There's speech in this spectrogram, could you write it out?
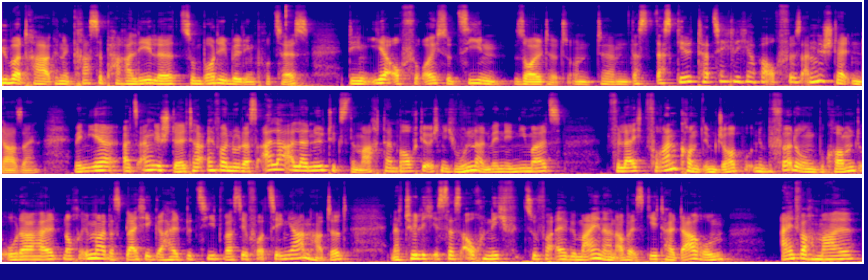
Übertrag, eine krasse Parallele zum Bodybuilding-Prozess, den ihr auch für euch so ziehen solltet. Und ähm, das, das gilt tatsächlich aber auch fürs Angestellten-Dasein. Wenn ihr als Angestellter einfach nur das Aller, Allernötigste macht, dann braucht ihr euch nicht wundern, wenn ihr niemals vielleicht vorankommt im Job eine Beförderung bekommt oder halt noch immer das gleiche Gehalt bezieht, was ihr vor zehn Jahren hattet. Natürlich ist das auch nicht zu verallgemeinern, aber es geht halt darum, einfach mal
